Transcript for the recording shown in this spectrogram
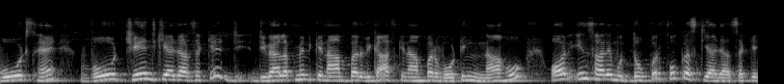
वोट्स हैं, वो चेंज किया जा सके डेवलपमेंट के नाम पर, विकास के नाम पर वोटिंग ना हो और इन सारे मुद्दों पर फोकस किया जा सके।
